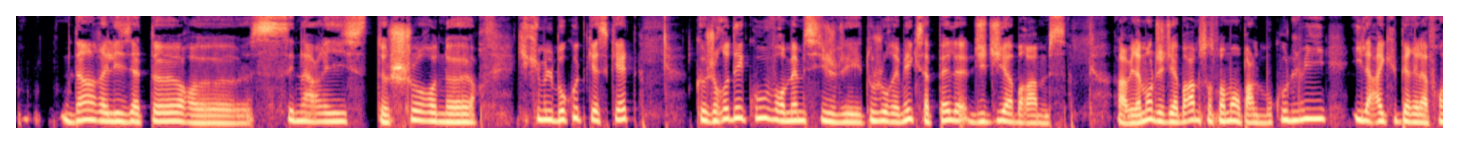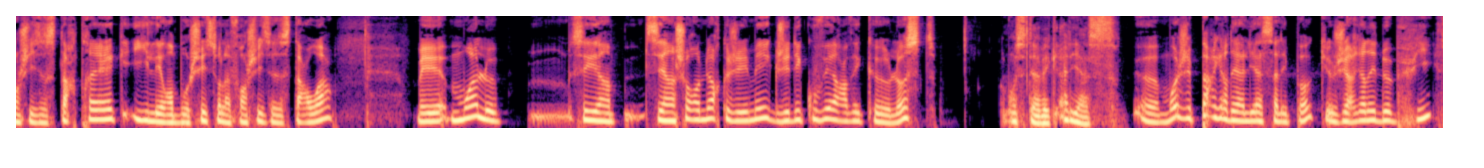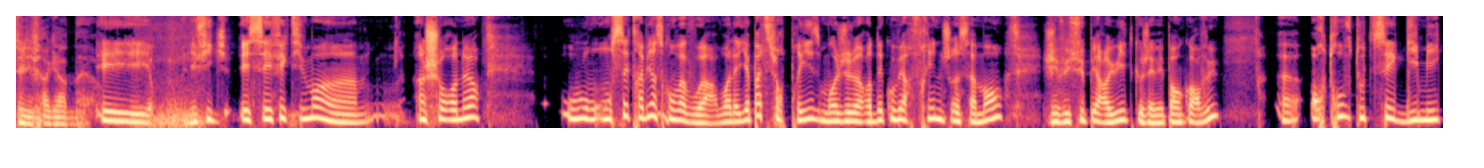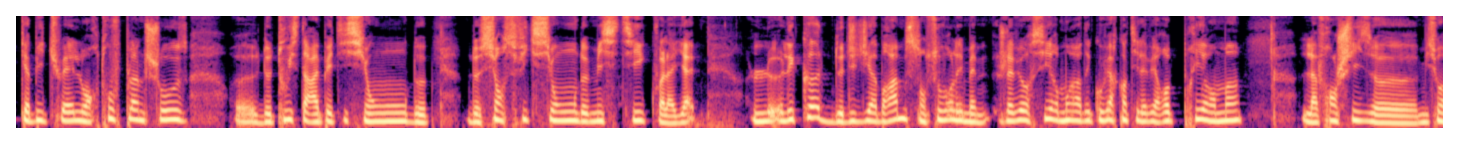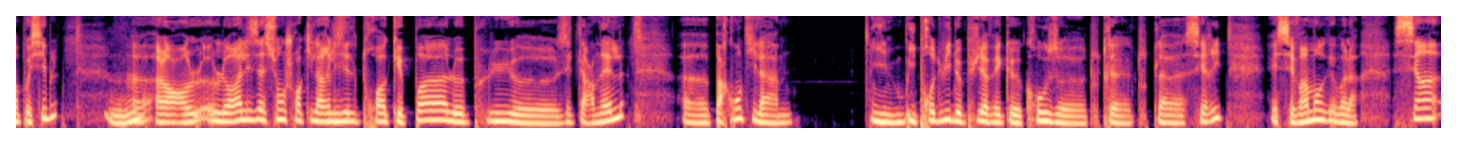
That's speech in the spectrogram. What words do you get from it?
d'un réalisateur, euh, scénariste, showrunner, qui cumule beaucoup de casquettes, que je redécouvre, même si je l'ai toujours aimé, qui s'appelle Gigi Abrams. Alors évidemment, Gigi Abrams, en ce moment, on parle beaucoup de lui. Il a récupéré la franchise Star Trek, il est embauché sur la franchise Star Wars. Mais moi, le c'est un, c'est un showrunner que j'ai aimé, que j'ai découvert avec euh, Lost. Moi c'était avec Alias, Euh, moi, j'ai pas regardé Alias à l'époque. J'ai regardé depuis. Jennifer Gardner. Et magnifique. Et c'est effectivement un, un showrunner où on sait très bien ce qu'on va voir. Voilà, il n'y a pas de surprise. Moi, j'ai redécouvert Fringe récemment. J'ai vu Super 8 que j'avais pas encore vu. Euh, on retrouve toutes ces gimmicks habituelles. On retrouve plein de choses euh, de twists à répétition, de, de science-fiction, de mystique. Voilà, il y a le- les codes de J.J. Abrams sont souvent les mêmes. Je l'avais aussi moi découvert quand il avait repris en main la franchise euh, Mission Impossible. Mhm. Euh, alors, le, le réalisation, je crois qu'il a réalisé le 3 qui est pas le plus euh, éternel. Par contre, il a il, il produit depuis avec Cruise euh, toute la, toute la série et c'est vraiment voilà c'est un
